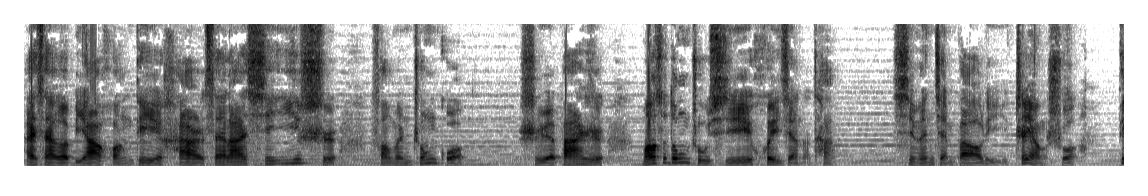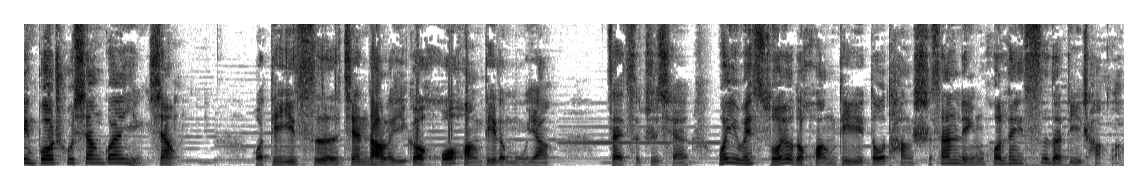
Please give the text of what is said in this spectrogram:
埃塞俄比亚皇帝海尔塞拉西一世访问中国。十月八日，毛泽东主席会见了他。新闻简报里这样说，并播出相关影像。我第一次见到了一个活皇帝的模样，在此之前，我以为所有的皇帝都躺十三陵或类似的地场了。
